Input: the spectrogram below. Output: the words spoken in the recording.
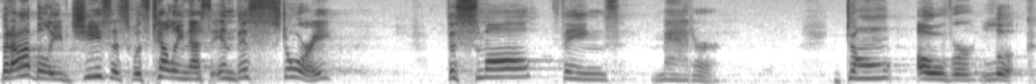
But I believe Jesus was telling us in this story the small things matter. Don't overlook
